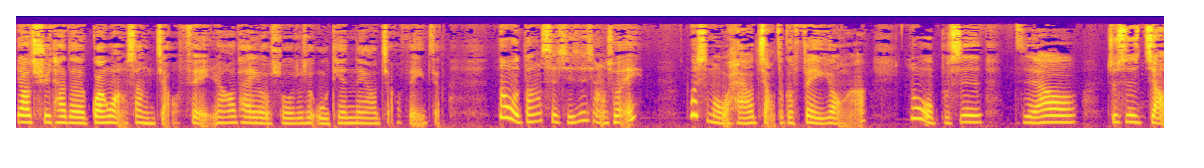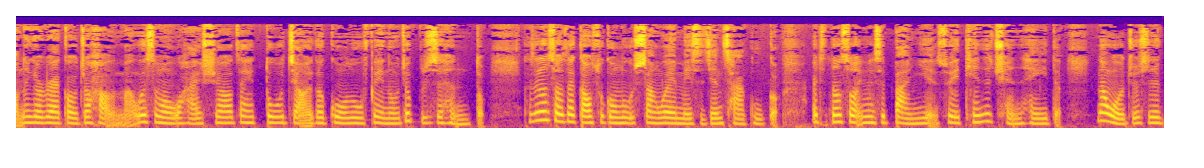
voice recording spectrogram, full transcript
要去它的官网上缴费，然后他也有说就是五天内要缴费这样。那我当时其实想说，诶。为什么我还要缴这个费用啊？那我不是只要就是缴那个 rego 就好了嘛？为什么我还需要再多缴一个过路费呢？我就不是很懂。可是那时候在高速公路上，我也没时间查 Google，而且那时候因为是半夜，所以天是全黑的。那我就是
